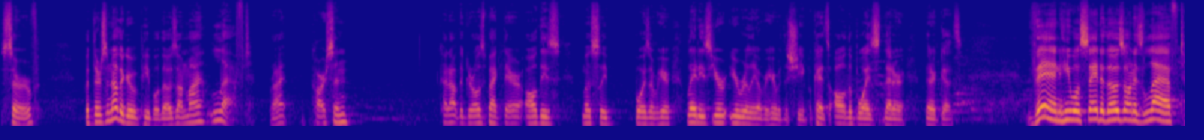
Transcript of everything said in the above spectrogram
serve. But there's another group of people, those on my left, right? Carson, cut out the girls back there, all these mostly boys over here. Ladies, you're, you're really over here with the sheep, okay? It's all the boys that are, that are goats. Then he will say to those on his left,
